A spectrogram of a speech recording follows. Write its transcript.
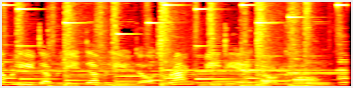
www.raqmedia.com.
